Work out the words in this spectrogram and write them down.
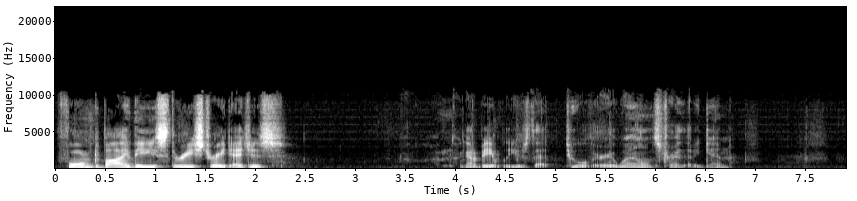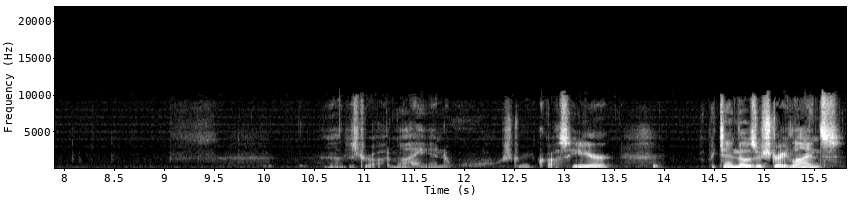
formed by these three straight edges, I'm not going to be able to use that tool very well. Let's try that again. I'll just draw it in my hand straight across here. Pretend those are straight lines.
